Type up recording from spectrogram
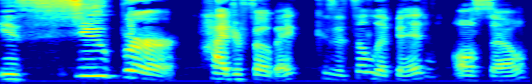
is super hydrophobic because it's a lipid also.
